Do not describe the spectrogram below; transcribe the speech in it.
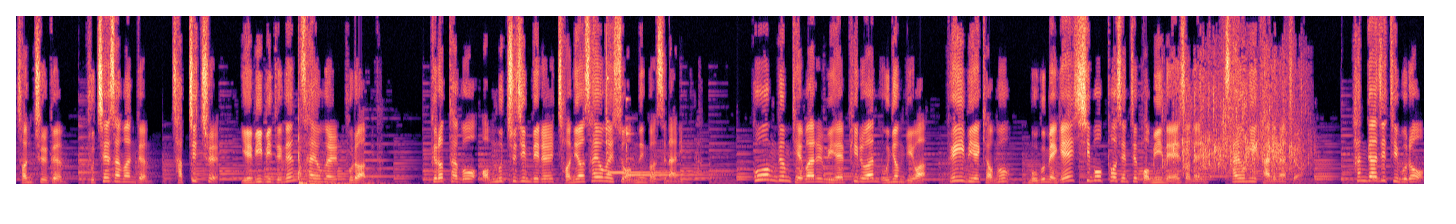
전출금, 부채 상환금, 잡지출, 예비비 등은 사용을 불허합니다. 그렇다고 업무 추진비를 전혀 사용할 수 없는 것은 아닙니다. 후원금 개발을 위해 필요한 운영비와 회의비의 경우 모금액의 15% 범위 내에서는 사용이 가능하죠. 한 가지 팁으로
